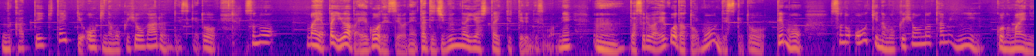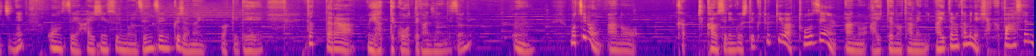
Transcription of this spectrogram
向かっていきたいっていう大きな目標があるんですけど、その、まあやっぱりいわばエゴですよね。だって自分が癒したいって言ってるんですもんね。うん。だそれはエゴだと思うんですけど、でも、その大きな目標のために、この毎日ね、音声配信するのは全然苦じゃないわけで、だったらやってこうって感じなんですよね。うん。もちろん、あの、カウンセリングをしていくときは当然あの相手のために相手のためには100%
